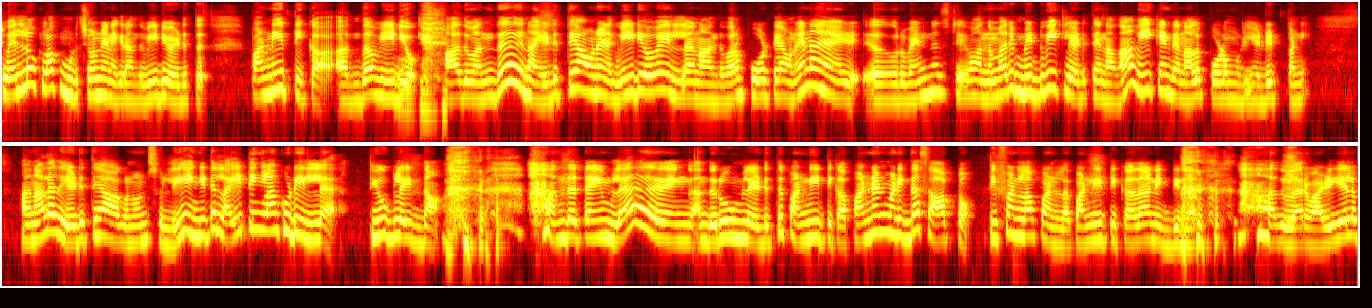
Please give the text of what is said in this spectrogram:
டுவெல் ஓ கிளாக் முடிச்சோன்னு நினைக்கிறேன் அந்த வீடியோ எடுத்து. பன்னீர் டிக்கா அதுதான் வீடியோ. அது வந்து நான் எடுத்தே ஆகணும். எனக்கு வீடியோவே இல்லை. நான் இந்த வாரம் போட்டே ஆகணும். அஹ், ஒரு வெட்னஸ்டேவோ அந்த மாதிரி மிட் வீக்ல எடுத்தேன்னா தான் வீக்கெண்ட் என்னால் போட முடியும் எடிட் பண்ணி. அதனால அது எடுத்தே ஆகணும்னு சொல்லி என்கிட்ட லைட்டிங்லாம் கூட இல்லை. டியூப் லைட் தான். அந்த டைம்ல எங்க அந்த ரூம்ல எடுத்து பன்னீர் டிக்கா பன்னெண்டு மணிக்கு தான் சாப்பிட்டோம். டிஃபன்லாம் பண்ணல. பன்னீர் டிக்கா தான் அன்னைக்கு டின்னர் அது வேற வழியே இல்லை.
